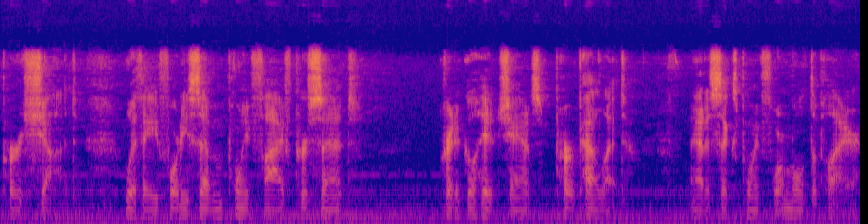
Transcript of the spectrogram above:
per shot, with a 47.5% critical hit chance per pellet at a 6.4 multiplier.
